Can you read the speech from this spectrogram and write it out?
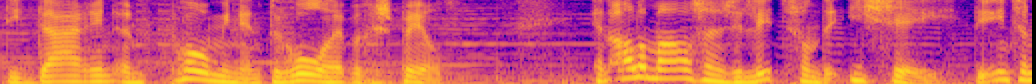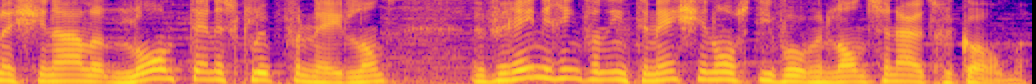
die daarin een prominente rol hebben gespeeld. En allemaal zijn ze lid van de IC, de Internationale Lawn Tennis Club van Nederland, een vereniging van internationals die voor hun land zijn uitgekomen.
